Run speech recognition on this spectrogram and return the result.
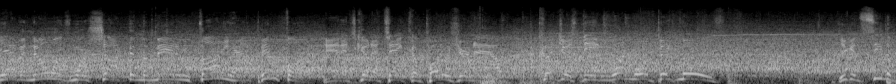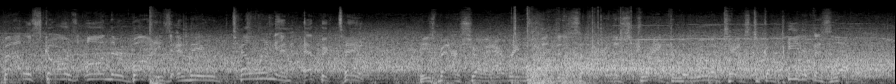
Yeah, but no one's more shocked than the man who thought he had a pinfall. And it's going to take composure now. Could just need one more big move. You can see the battle scars on their bodies, and they are telling an epic tale. These men are showing everyone the desire, the strength, and the will it takes to compete at this level.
